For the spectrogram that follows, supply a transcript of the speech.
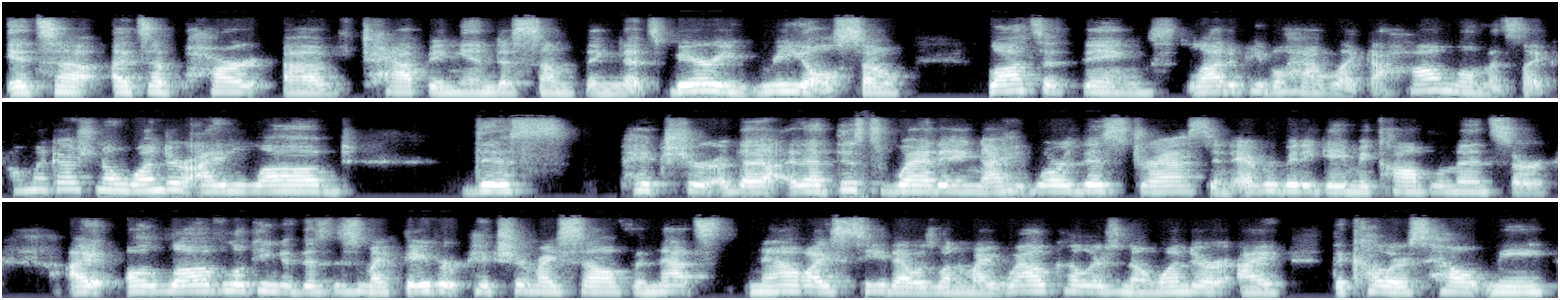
It's a it's a part of tapping into something that's very real. So lots of things. A lot of people have like aha moments, like, oh my gosh, no wonder I loved this picture that at this wedding i wore this dress and everybody gave me compliments or I, I love looking at this this is my favorite picture myself. And that's now i see that was one of my wow colors. No wonder i the colors help me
